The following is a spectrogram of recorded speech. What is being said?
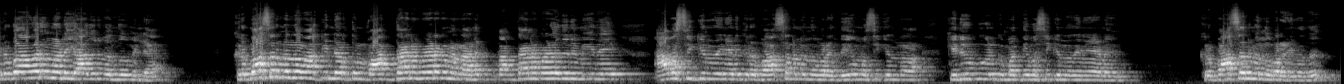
കൃപാവരവുമായിട്ട് യാതൊരു ബന്ധവുമില്ല. കൃപാസനം എന്ന വാക്കിന്റെ അർത്ഥം വാഗ്ദാന പേടകം എന്നാണ്. വാഗ്ദാന പേടകത്തിന് മീതെ ആവസിക്കുന്നതിനെയാണ് കൃപാസനം എന്ന് പറയുന്നത്. ദൈവം വസിക്കുന്ന കിരൂപുകൾക്ക് മധ്യ വസിക്കുന്നതിനെയാണ് കൃപാസനം എന്ന് പറയുന്നത്.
